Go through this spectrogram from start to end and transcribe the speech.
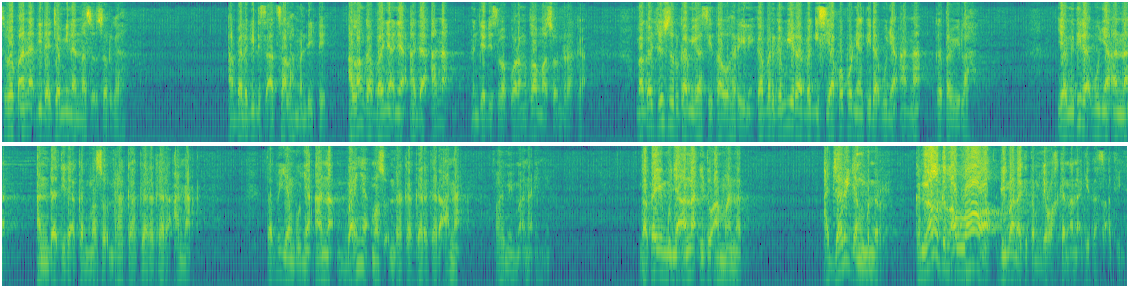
Sebab anak tidak jaminan masuk surga apalagi di saat salah mendidik. Alangkah banyaknya ada anak menjadi sebab orang tua masuk neraka. Maka justru kami kasih tahu hari ini kabar gembira bagi siapa pun yang tidak punya anak ketahuilah. Yang tidak punya anak anda tidak akan masuk neraka gara-gara anak. Tapi yang punya anak banyak masuk neraka gara-gara anak. Pahami makna ini? Maka yang punya anak itu amanat. Ajari yang benar. Kenalkan Allah di mana kita menyerahkan anak kita saat ini.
